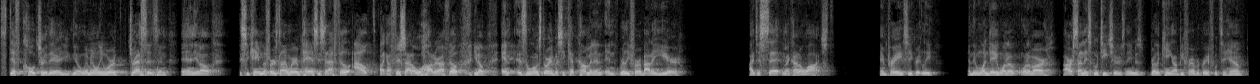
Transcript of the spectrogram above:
stiff culture there. You, you, know, women only wore dresses, and and you know, she came the first time wearing pants. She said, "I felt out like a fish out of water. I felt, you know." And it's a long story, but she kept coming, and, and really for about a year, I just sat and I kind of watched and prayed secretly. And then one day, one of one of our our Sunday school teachers, name is Brother King. I'll be forever grateful to him.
